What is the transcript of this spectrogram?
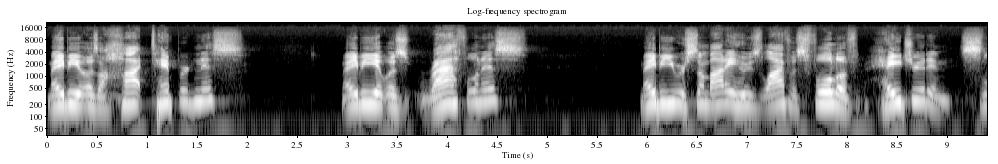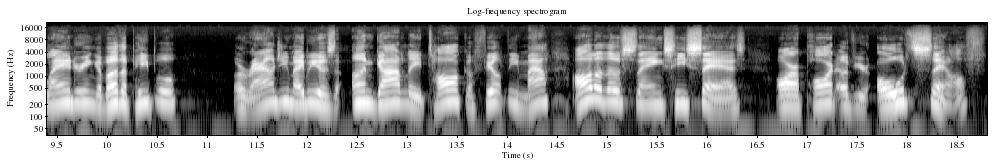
Maybe it was a hot temperedness. Maybe it was wrathfulness. Maybe you were somebody whose life was full of hatred and slandering of other people around you. Maybe it was ungodly talk, a filthy mouth. All of those things, he says, are a part of your old self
